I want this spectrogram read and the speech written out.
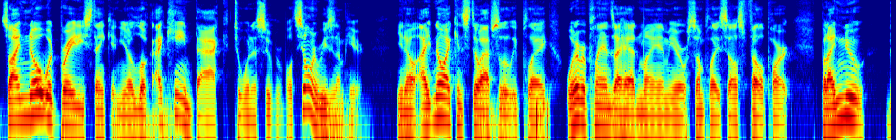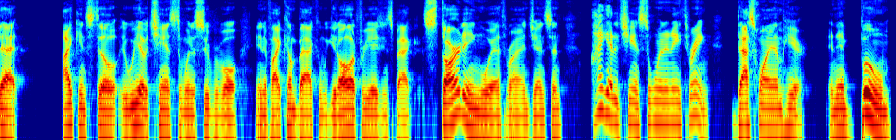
So I know what Brady's thinking. You know, look, I came back to win a Super Bowl. It's the only reason I'm here. You know, I know I can still mm-hmm. absolutely play. Whatever plans I had in Miami or someplace else fell apart, but I knew that I can still eh, we have a chance to win a Super Bowl. And if I come back and we get all our free agents back, starting with Ryan Jensen, I get a chance to win an eighth ring. That's why I'm here. And then boom,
